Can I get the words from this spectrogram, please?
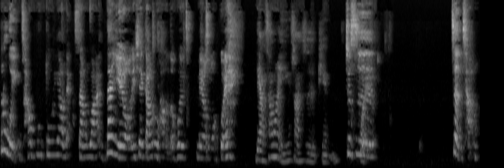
录影差不多要两三万，但也有一些刚入行的会没有那么贵。两三万已经算是偏就是正常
